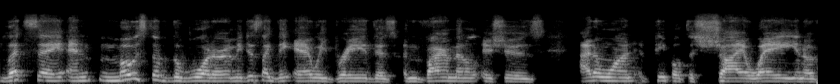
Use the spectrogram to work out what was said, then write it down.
let's say, and most of the water, I mean, just like the air we breathe, there's environmental issues. I don't want people to shy away, you know,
